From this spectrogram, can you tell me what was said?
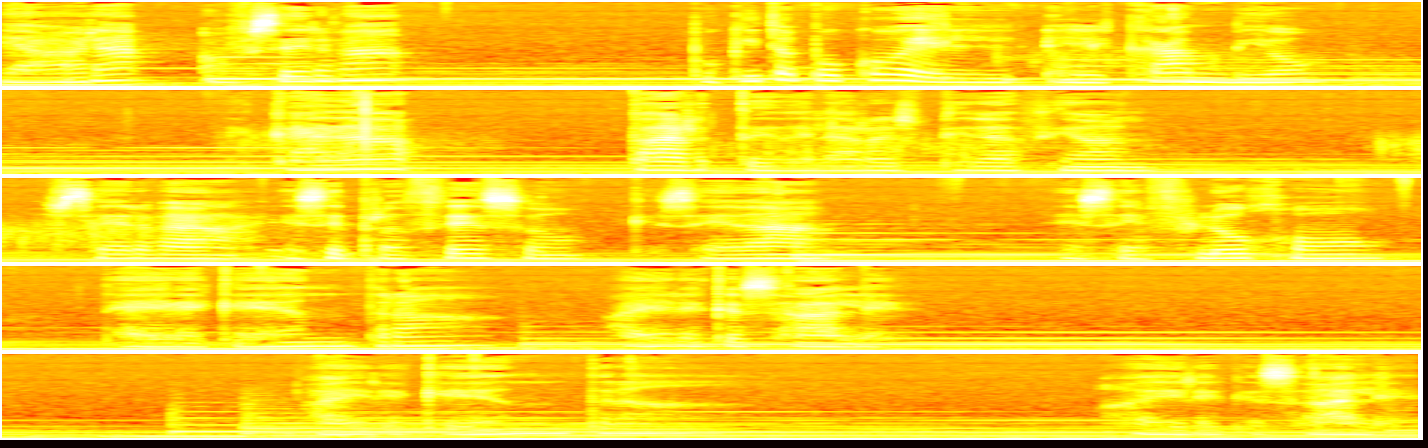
Y ahora observa poquito a poco el, el cambio de cada parte de la respiración. Observa ese proceso que se da, ese flujo de aire que entra, aire que sale. Aire que entra, aire que sale.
